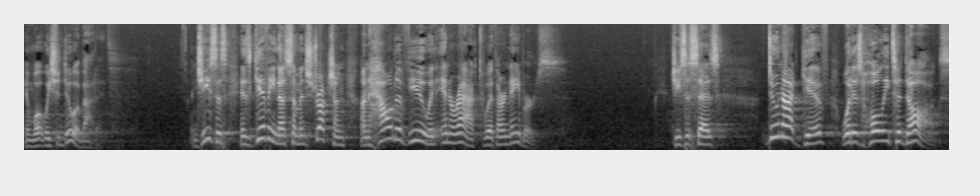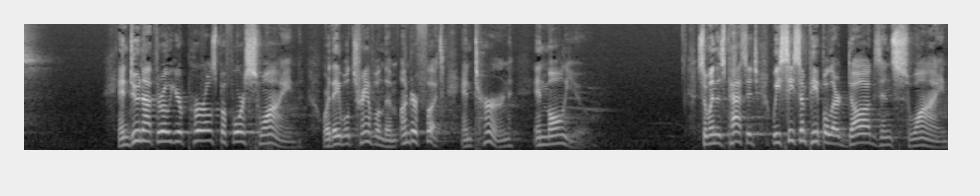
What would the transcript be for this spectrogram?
and what we should do about it. And Jesus is giving us some instruction on how to view and interact with our neighbors. Jesus says, do not give what is holy to dogs. And do not throw your pearls before swine, or they will trample them underfoot and turn and maul you. So, in this passage, we see some people are dogs and swine,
